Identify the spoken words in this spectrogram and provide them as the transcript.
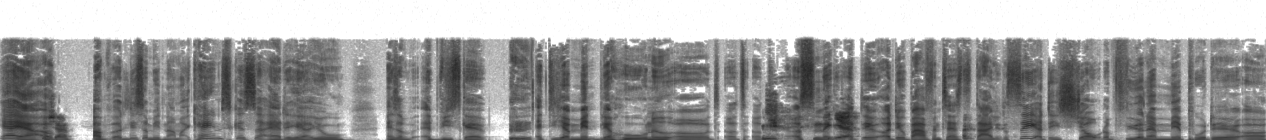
Ja, ja, og, og, og ligesom i den amerikanske, så er det her jo, altså, at vi skal, at de her mænd bliver hånet, og, og, og, og sådan, ikke? Ja. og, det, og det er jo bare fantastisk dejligt at se, og det er sjovt, og fyrene er med på det, og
